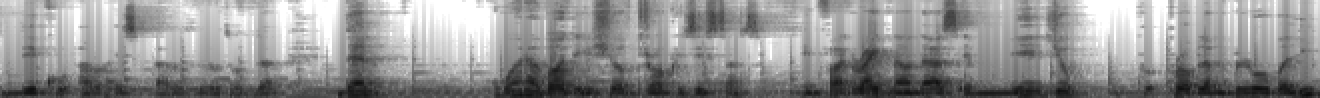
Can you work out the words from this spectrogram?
they could arise as a result of that. Then, what about the issue of drug resistance? In fact, right now, that's a major problem globally.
